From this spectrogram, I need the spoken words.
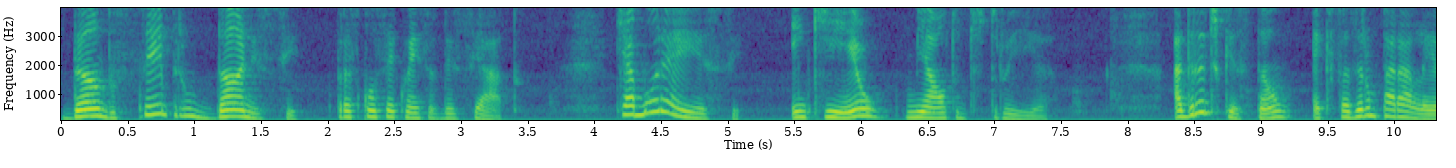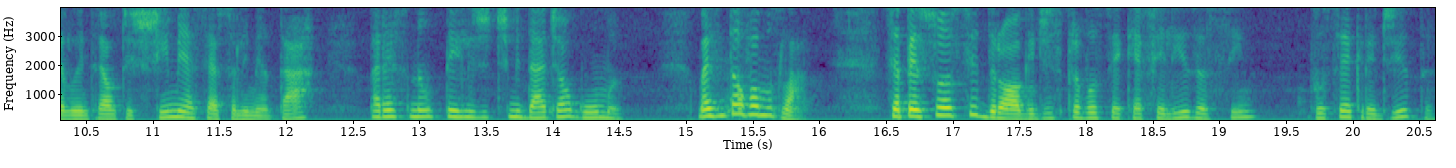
dando sempre um dane-se para as consequências desse ato? Que amor é esse em que eu me autodestruía? A grande questão é que fazer um paralelo entre autoestima e excesso alimentar parece não ter legitimidade alguma. Mas então vamos lá. Se a pessoa se droga e diz para você que é feliz assim, você acredita?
